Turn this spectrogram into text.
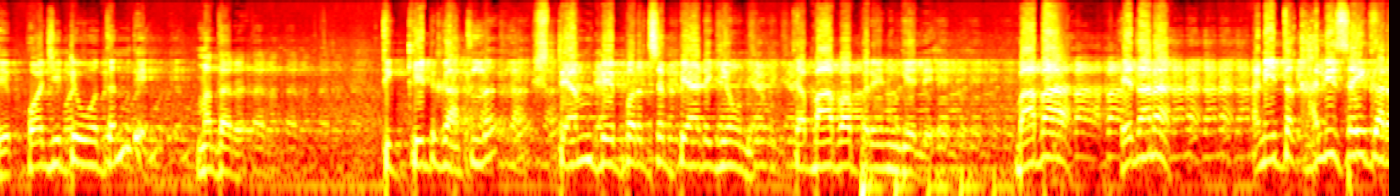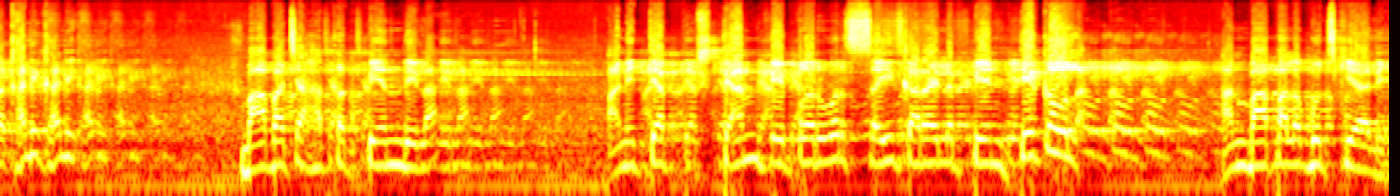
ते पॉझिटिव्ह होतं ना ते म्हातार. ती किट घातलं स्टॅम्प पेपरचं पॅड घेऊन त्या बाबापर्यंत गेले. बाबा हे दाना आणि इथं खाली सही करा खाली खाली. बाबाच्या हातात पेन दिला आणि त्या स्टॅम्प पेपरवर सही करायला पेन टेकवला. आणि बापाला गुचकी आली.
